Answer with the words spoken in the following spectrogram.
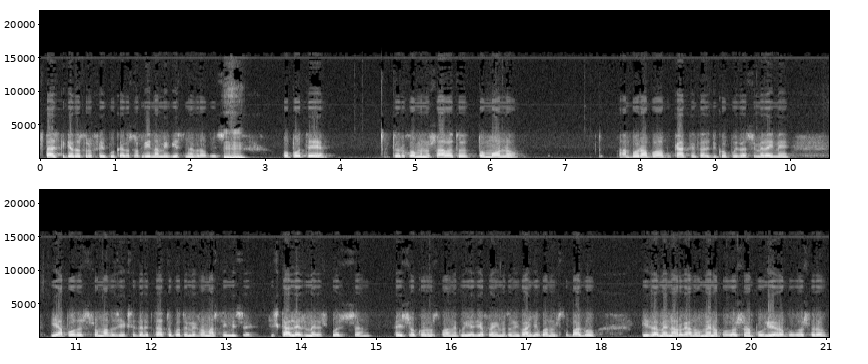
φτάσει στην καταστροφή που η καταστροφή είναι να μην βγει στην Ευρώπη. Οπότε το ερχόμενο Σάββατο το μόνο αν μπορώ να πω κάτι ενθαρρυντικό που είδα σήμερα είναι η απόδοση της ομάδας για 60 λεπτά. Το πρώτο μήχρονο μας θύμισε τις καλές μέρες που έζησαν έζησε ο κόσμος του Παναγικού για δύο χρόνια με τον Ιβάν Γεβάνο στον πάγκο. Είδαμε ένα οργανωμένο ποδόσφαιρο, ένα πολύ ωραίο ποδόσφαιρο.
